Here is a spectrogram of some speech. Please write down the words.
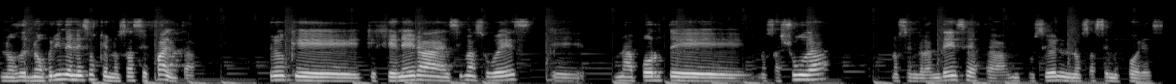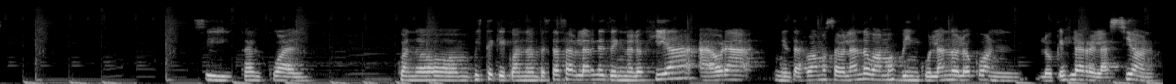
nos, nos brinden esos que nos hace falta creo que, genera encima a su vez eh, un aporte, nos ayuda, nos engrandece, hasta inclusive nos hace mejores. Sí, tal cual. Cuando, viste que cuando empezás a hablar de tecnología, ahora mientras vamos hablando vamos vinculándolo con lo que es la relación,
